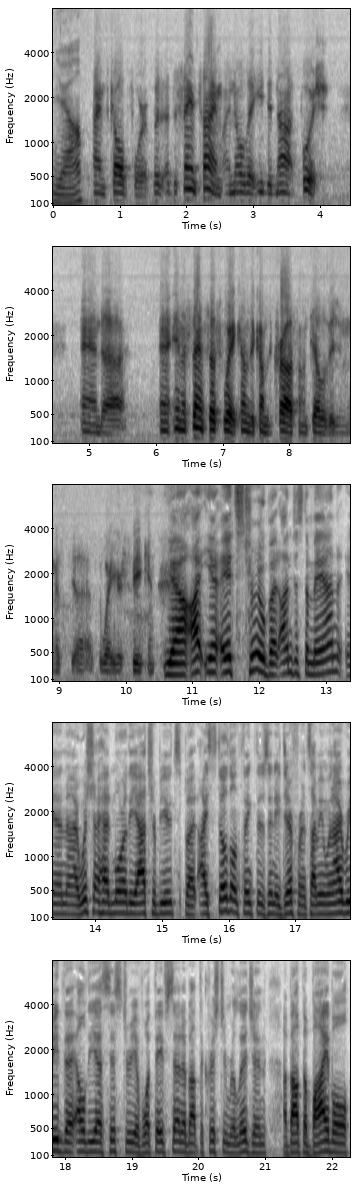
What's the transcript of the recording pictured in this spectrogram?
Yeah. Times called for it. But at the same time, I know that he did not push. And uh, in a sense, that's the way it comes. It comes across on television with uh, the way you're speaking. Yeah, I, yeah, it's true. But I'm just a man, and I wish I had more of the attributes. But I still don't think there's any difference. I mean, when I read the LDS history of what they've said about the Christian religion, about the Bible,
